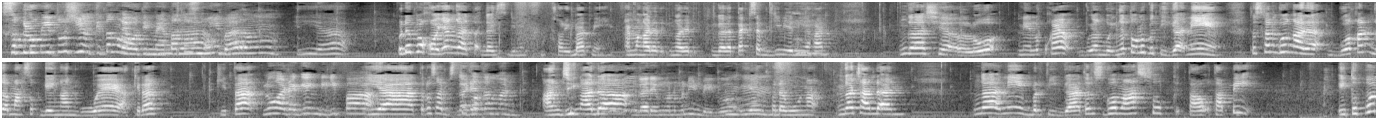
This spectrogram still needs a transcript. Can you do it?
Sebelum itu sih kita ngelewatin meta tuh semuanya bareng Iya. Udah pokoknya nggak guys gini. Sorry banget nih. Emang nggak ada nggak ada nggak ada teksnya begini ya nih ya kan. enggak sih lu nih lu pokoknya yang gue inget tuh lu bertiga nih terus kan gue nggak ada gue kan nggak masuk gengan gue akhirnya kita Lu gak ada geng di IPA. iya terus habis Gak itu ada teman. anjing ada nggak ada yang mau nemenin bego Iya, pada muna. Enggak candaan. Enggak nih bertiga terus gue masuk tahu tapi itu pun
